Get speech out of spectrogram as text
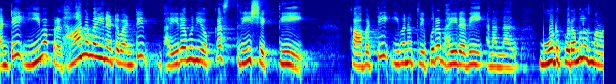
అంటే ఈమె ప్రధానమైనటువంటి భైరవుని యొక్క స్త్రీ శక్తి. కాబట్టి ఈమెను త్రిపుర భైరవి అని అన్నారు. మూడు పురములు మనం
